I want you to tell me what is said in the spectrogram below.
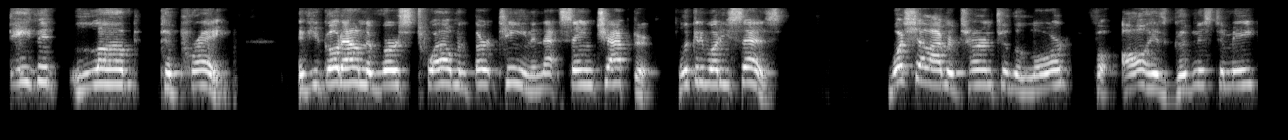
David loved to pray. If you go down to verse 12 and 13 in that same chapter, look at what he says. What shall I return to the Lord for all his goodness to me?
